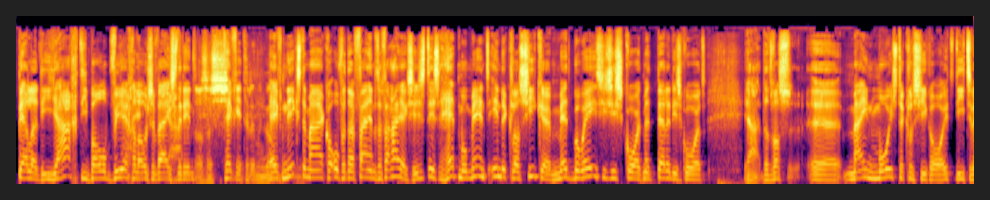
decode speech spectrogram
Pelle die jaagt die bal op weergeloze wijze Ja, erin. dat was een Het heeft- niks te maken of het nou Feyenoord of Ajax is. Het is het moment in de klassieker met Boetius die scoort, met Pelle die scoort. Ja, dat was eh, mijn mooiste klassieker ooit, die 2-2.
